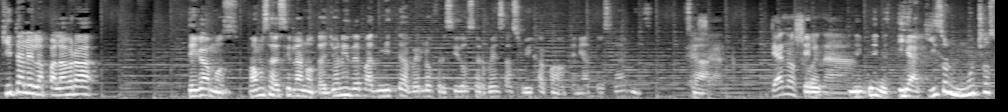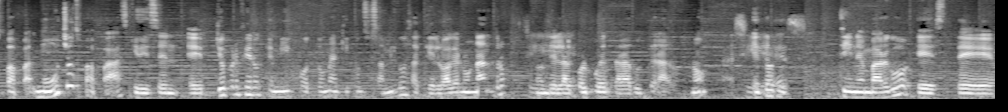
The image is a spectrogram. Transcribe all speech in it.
quítale la palabra, digamos, vamos a decir la nota. Johnny Depp admite haberle ofrecido cerveza a su hija cuando tenía 13 años. O sea, exacto. Ya no eh, suena. ¿me entiendes? Y aquí son muchos papás, muchos papás que dicen, eh, yo prefiero que mi hijo tome aquí con sus amigos a que lo hagan un antro Sí. donde el alcohol puede estar adulterado, ¿no? Así entonces, es. Sin embargo, este,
